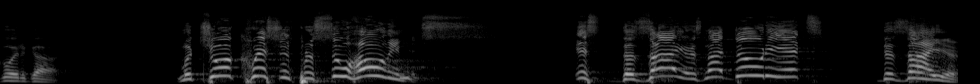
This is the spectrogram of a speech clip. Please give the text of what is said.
Glory to God. Mature Christians pursue holiness. It's desire, it's not duty, it's desire.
